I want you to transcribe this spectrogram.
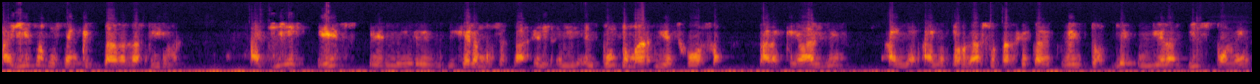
Ahí es donde está encriptada la firma. Allí es, el, dijéramos, el, el punto más riesgoso para que alguien al, otorgar su tarjeta de crédito le pudieran disponer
